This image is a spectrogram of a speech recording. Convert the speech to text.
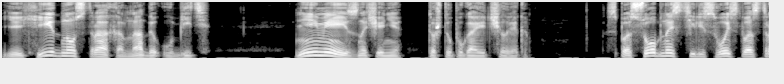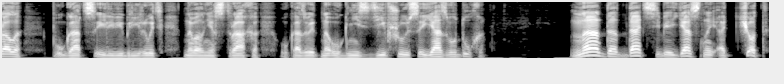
Ехидну страха надо убить. Не имеет значения то, что пугает человека. Способность или свойство астрала пугаться или вибрировать на волне страха указывает на угнездившуюся язву духа. Надо дать себе ясный отчет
